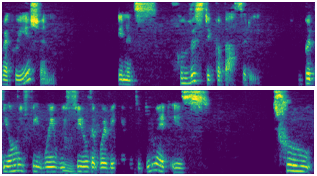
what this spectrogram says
recreation in its holistic capacity. But the only way we mm. feel that we're being able to do it is through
